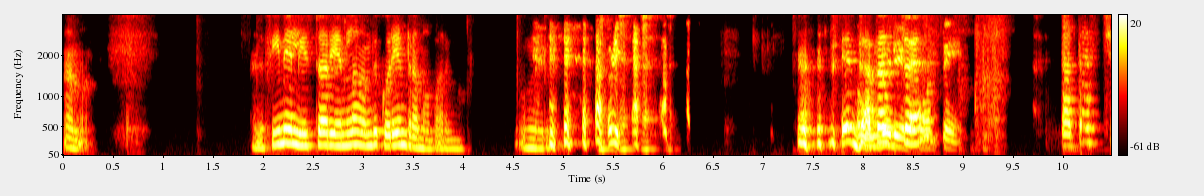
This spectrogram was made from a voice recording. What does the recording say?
ஆமா அந்த ஃபீமேல் ஹிஸ்டாரியன்லாம் வந்து கொரியன் ட்ராமா பாருங்க ஒண்ணு இருக்கு. ததஸ்ட ತತಶ್ಚ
